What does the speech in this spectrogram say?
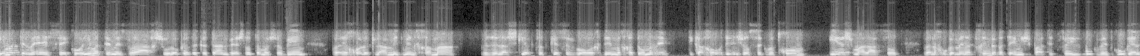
אם אתם עסק או אם אתם אזרח שהוא לא כזה קטן ויש לו את המשאבים והיכולת להעמיד מלחמה וזה להשקיע קצת כסף בעורך דין וכדומה, תיקח עורך דין שעוסק בתחום, יש מה לעשות. ואנחנו גם מנצחים בבתי משפט את פייסבוק ואת גוגל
